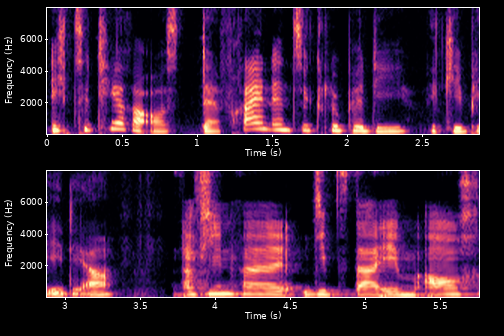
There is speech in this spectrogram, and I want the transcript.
Ich zitiere aus der freien Enzyklopädie Wikipedia. Auf jeden Fall gibt es da eben auch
